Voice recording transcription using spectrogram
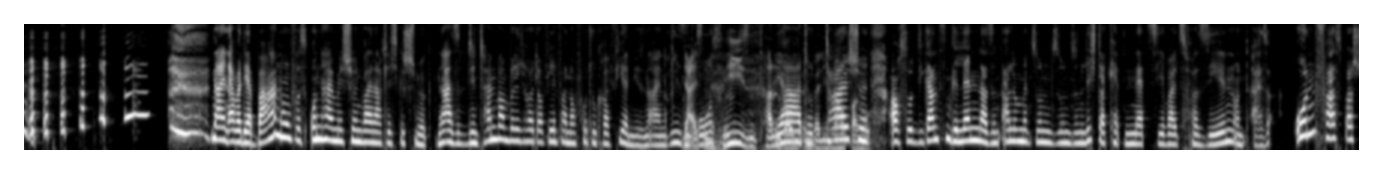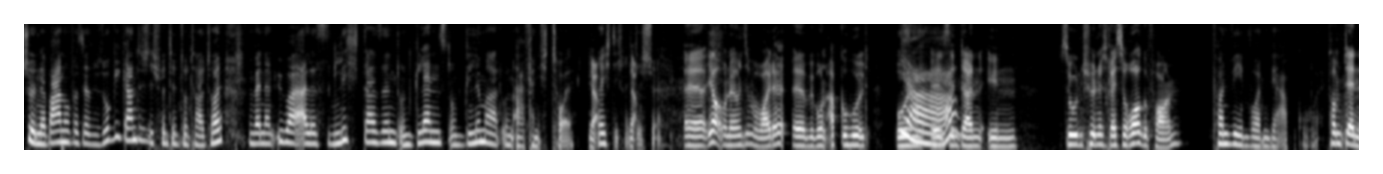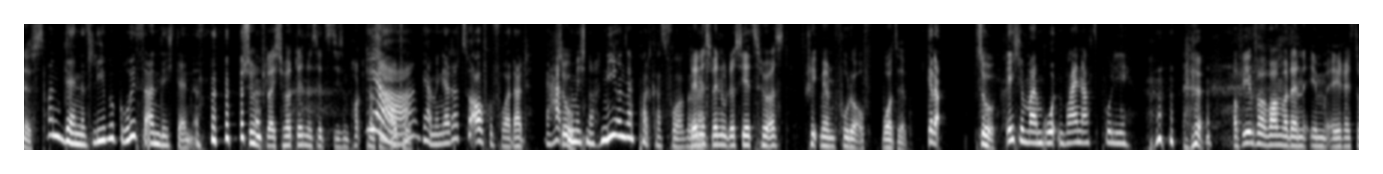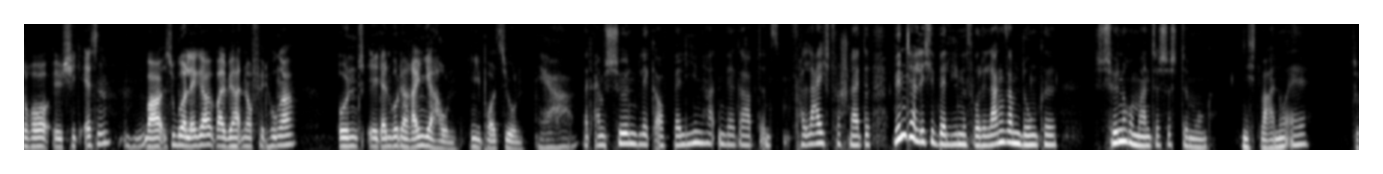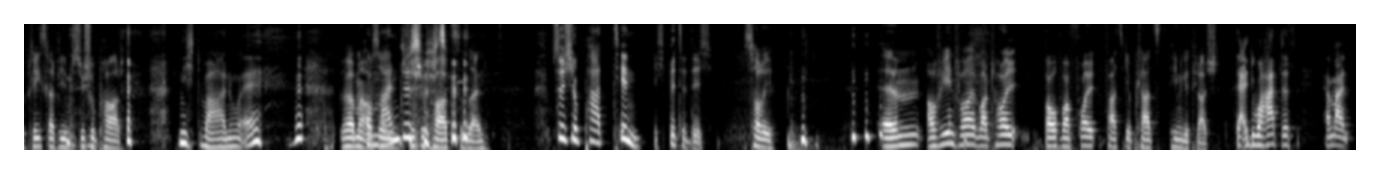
Nein, aber der Bahnhof ist unheimlich schön weihnachtlich geschmückt. Ne? Also den Tannenbaum will ich heute auf jeden Fall noch fotografieren, diesen einen da ist ein riesengroßen. riesen Tannenbaum Ja, total schön. Auch so die ganzen Geländer sind alle mit so einem so, ein- so ein Lichterkettennetz jeweils versehen und also unfassbar schön. Der Bahnhof ist ja sowieso gigantisch. Ich finde den total toll. Und wenn dann überall alles Lichter sind und glänzt und glimmert und ah, finde ich toll. Ja. Richtig, Ja. richtig schön. Äh, ja, und dann sind wir weiter. Äh, wir wurden abgeholt und Ja. äh, sind dann in so ein schönes Restaurant gefahren. Von wem wurden wir abgeholt? Vom Dennis. Von Dennis. Liebe Grüße an dich, Dennis. Stimmt, vielleicht hört Dennis jetzt diesen Podcast im ja, Auto. wir haben ihn ja dazu aufgefordert. Er hat So. nämlich noch nie unseren Podcast vorgehört. Dennis, wenn du das jetzt hörst, schick mir ein Foto auf WhatsApp. Genau. So, Ich in meinem roten Weihnachtspulli. auf jeden Fall waren wir dann im äh, Restaurant äh, schick essen. Mhm. War super lecker, weil wir hatten auch fett Hunger. Und äh, dann wurde er reingehauen in die Portion. Ja, mit einem schönen Blick auf Berlin hatten wir gehabt, ins leicht verschneite, winterliche Berlin. Es wurde langsam dunkel. Schöne romantische Stimmung. Nicht wahr, Noel? Du klingst gerade wie ein Psychopath. Nicht wahr, Noel? Hör mal auf, so ein Psychopath zu sein. Psychopathin, ich bitte dich. Sorry. ähm, auf jeden Fall war toll. Bauch war voll, fast geplatzt, hingeklatscht. Du hattest, hör mal,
